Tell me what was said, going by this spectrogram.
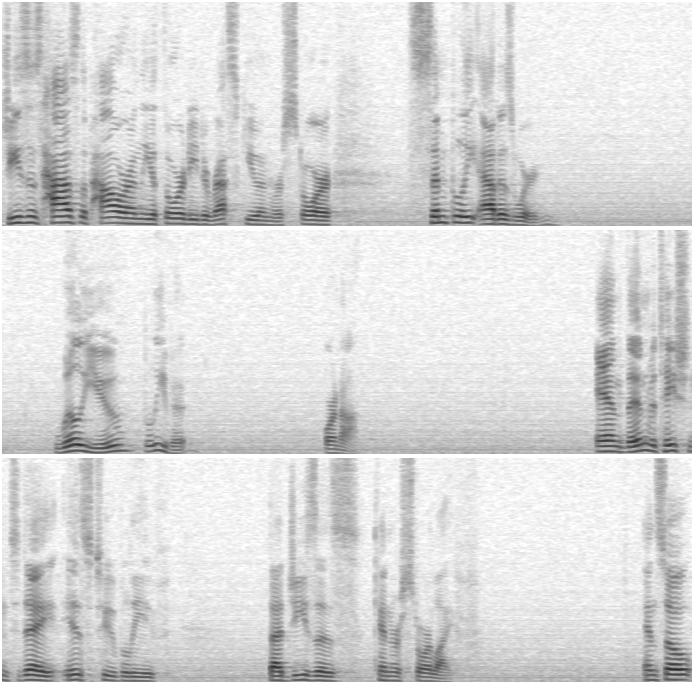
Jesus has the power and the authority to rescue and restore simply at his word. Will you believe it or not? And the invitation today is to believe that Jesus can restore life. And so,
